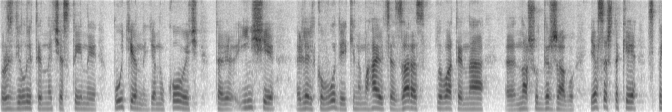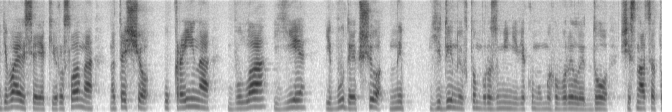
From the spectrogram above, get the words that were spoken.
розділити на частини Путін, Янукович та інші ляльководи, які намагаються зараз впливати на е, нашу державу. Я все ж таки сподіваюся, як і Руслана, на те, що Україна була, є і буде, якщо не єдиною в тому розумінні, в якому ми говорили до 16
